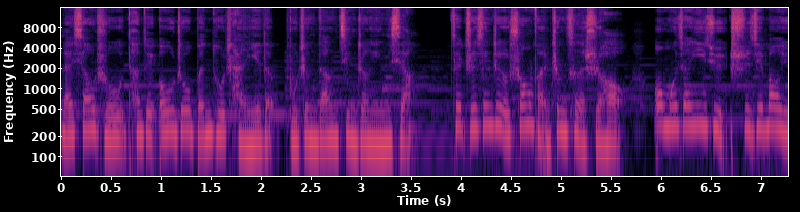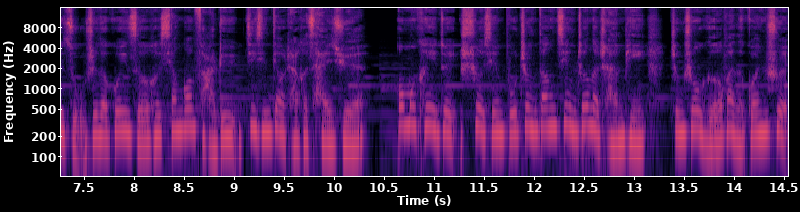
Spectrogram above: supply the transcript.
来消除它对欧洲本土产业的不正当竞争影响。在执行这个双反政策的时候，欧盟将依据世界贸易组织的规则和相关法律进行调查和裁决。欧盟可以对涉嫌不正当竞争的产品征收额外的关税，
